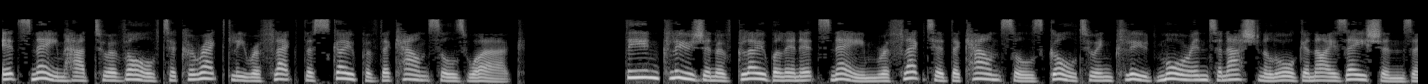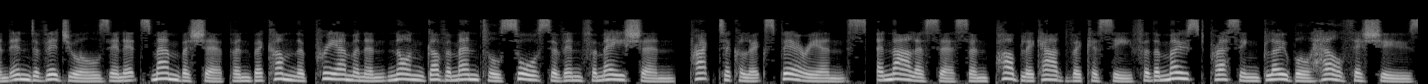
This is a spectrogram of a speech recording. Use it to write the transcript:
its name had to evolve to correctly reflect the scope of the Council's work. The inclusion of global in its name reflected the Council's goal to include more international organizations and individuals in its membership and become the preeminent non-governmental source of information, practical experience, analysis and public advocacy for the most pressing global health issues.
